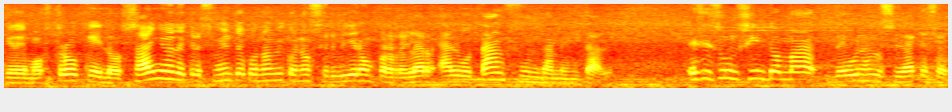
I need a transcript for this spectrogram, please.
que demostró que los años de crecimiento económico no sirvieron para arreglar algo tan fundamental. Ese es un síntoma de una sociedad que se ha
